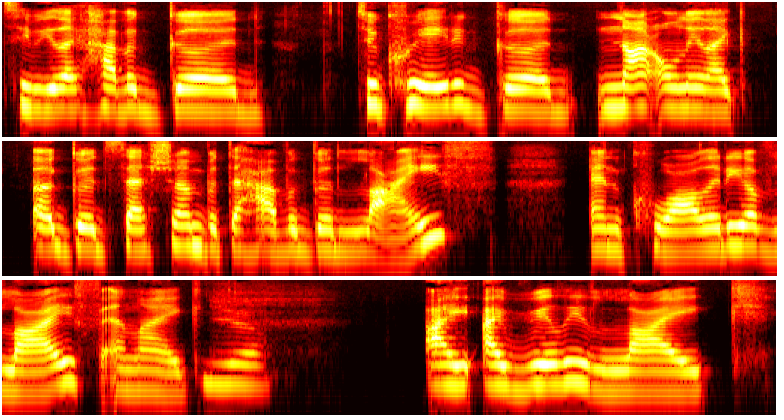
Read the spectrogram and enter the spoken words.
to be like have a good to create a good not only like a good session, but to have a good life and quality of life and like yeah. I I really like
